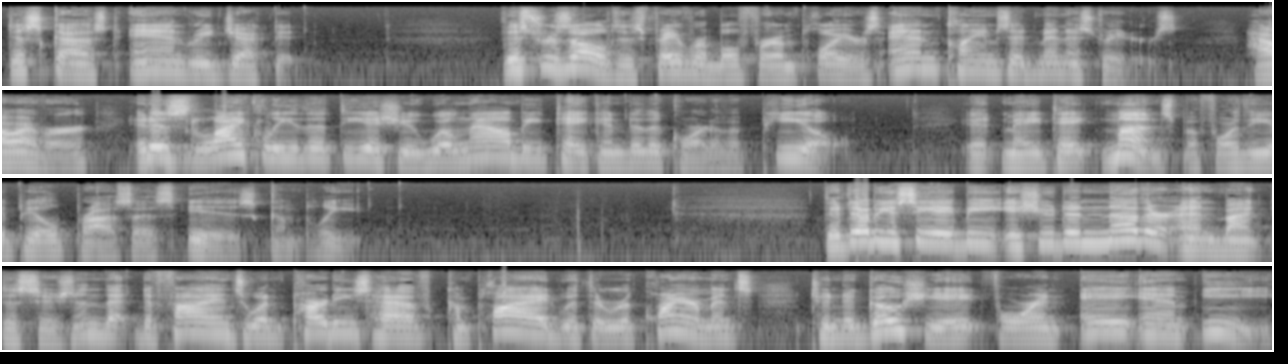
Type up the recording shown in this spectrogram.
discussed, and rejected. This result is favorable for employers and claims administrators. However, it is likely that the issue will now be taken to the Court of Appeal. It may take months before the appeal process is complete. The WCAB issued another en banc decision that defines when parties have complied with the requirements to negotiate for an AME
